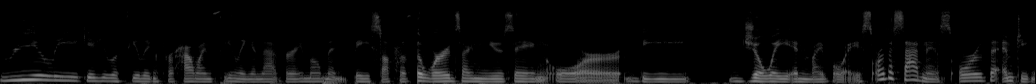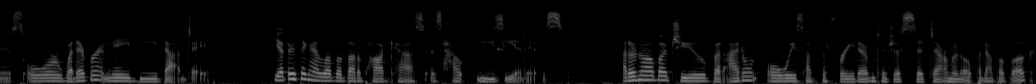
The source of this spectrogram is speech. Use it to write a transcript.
really give you a feeling for how I'm feeling in that very moment based off of the words I'm using or the joy in my voice or the sadness or the emptiness or whatever it may be that day. The other thing I love about a podcast is how easy it is. I don't know about you, but I don't always have the freedom to just sit down and open up a book.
